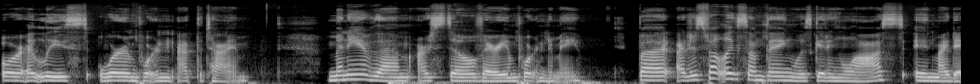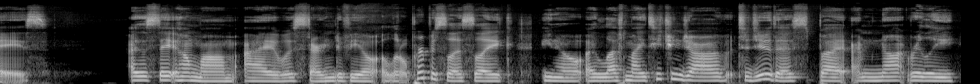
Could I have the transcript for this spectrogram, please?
or at least were important at the time. Many of them are still very important to me. But I just felt like something was getting lost in my days as a stay at home mom, I was starting to feel a little purposeless. Like, you know, I left my teaching job to do this, but I'm not really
